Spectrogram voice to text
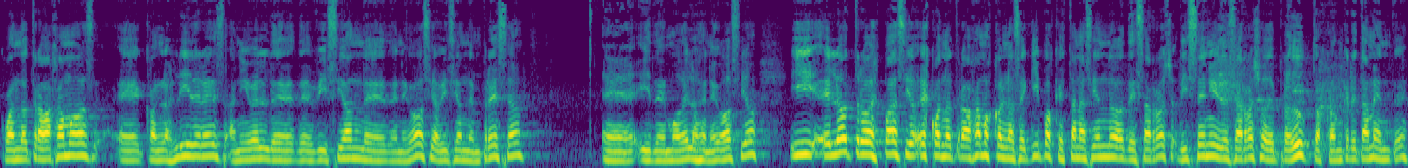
cuando trabajamos eh, con los líderes a nivel de, de visión de, negocio, visión de empresa eh, y de modelos de negocio. Y el otro espacio es cuando trabajamos con los equipos que están haciendo diseño y desarrollo de productos concretamente.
